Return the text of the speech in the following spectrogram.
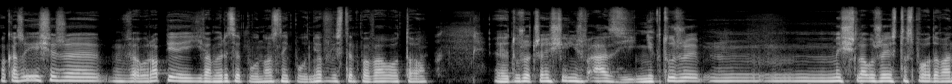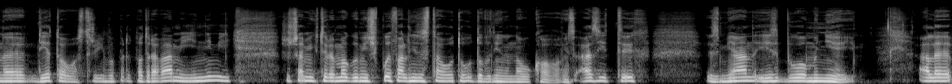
Okazuje się, że w Europie i w Ameryce Północnej, Południowej występowało to e, dużo częściej niż w Azji. Niektórzy mm, myślą, że jest to spowodowane dietą, ostrymi potrawami i innymi rzeczami, które mogły mieć wpływ, ale nie zostało to udowodnione naukowo. Więc w Azji tych zmian jest, było mniej. Ale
